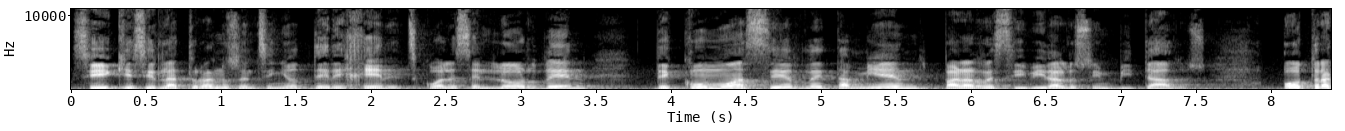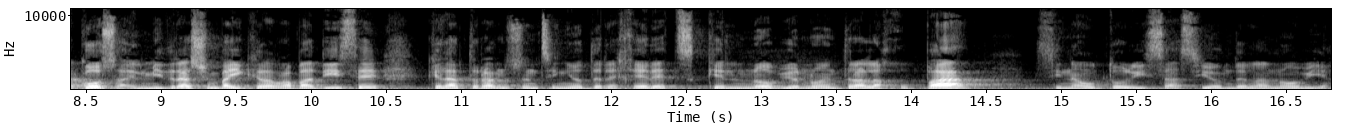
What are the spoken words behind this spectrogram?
¿Sí? Quiere decir, la Torah nos enseñó derejeretz, cuál es el orden de cómo hacerle también para recibir a los invitados. Otra cosa, el Midrash en Baikra Rabba dice que la Torah nos enseñó derejeretz, que el novio no entra a la jupá sin autorización de la novia.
